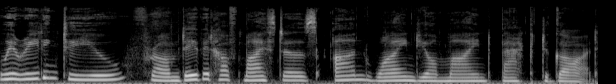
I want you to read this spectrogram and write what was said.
We're reading to you from David Hoffmeister's Unwind Your Mind Back to God.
